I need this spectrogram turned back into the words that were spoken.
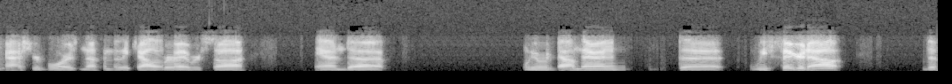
smasher boars, nothing of the caliber I ever saw. And uh, we were down there and the we figured out the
